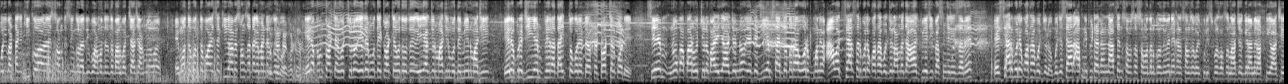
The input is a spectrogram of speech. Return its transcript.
পরিবারটাকে কী করে শান্তি শৃঙ্খলা দিব আমাদের তো বাল বাচ্চা আছে আমরা এই মধ্যবর্ত বয়সে কীভাবে সংসারটাকে মেনটেন করব? এরকম টর্চার হচ্ছিল এদের মধ্যে টর্চার হতে হতে এই একজন মাঝির মধ্যে মেন মাঝি এর উপরে জিএম ফেরা দায়িত্ব করে একটা টর্চার করে। সে নৌকা পার হচ্ছিল বাড়ি যাওয়ার জন্য একে জিএম সাহেব যতটা ওর মানে আওয়াজ স্যার স্যার বলে কথা বলছিল আমরা যে আওয়াজ পেয়েছি প্যাসেঞ্জার হিসাবে এই স্যার বলে কথা বলছিল বলছে স্যার আপনি ফিটার কারণে আসেন সমস্যার সমাধান করে দেবেন এখানে সমস্যা পুলিশ প্রশাসন আছে গ্রামের আত্মীয় আছে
